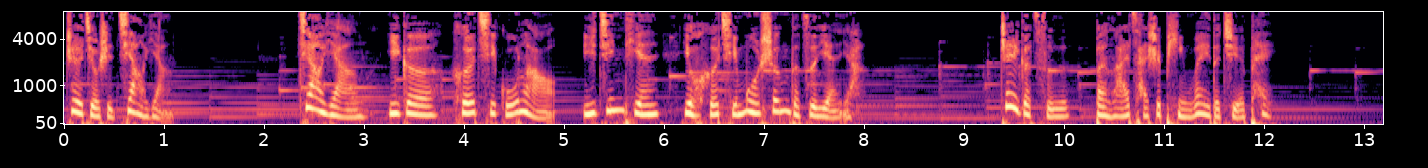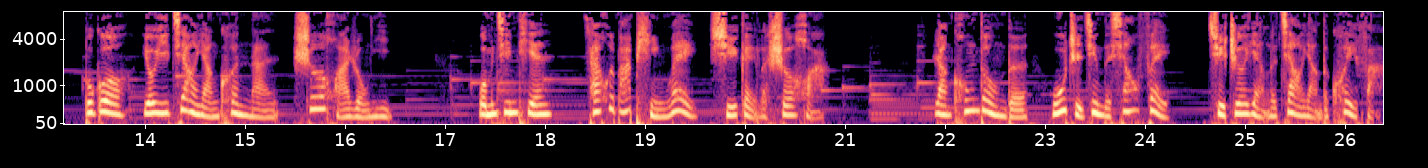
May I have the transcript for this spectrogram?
这就是教养。教养，一个何其古老，于今天又何其陌生的字眼呀！这个词本来才是品味的绝配。不过，由于教养困难，奢华容易，我们今天才会把品味许给了奢华，让空洞的、无止境的消费去遮掩了教养的匮乏。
